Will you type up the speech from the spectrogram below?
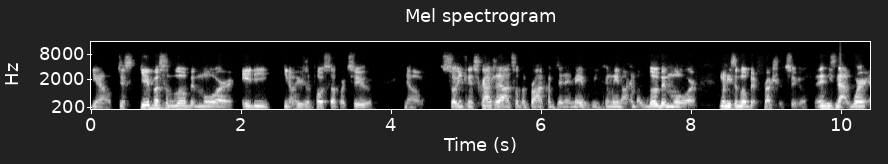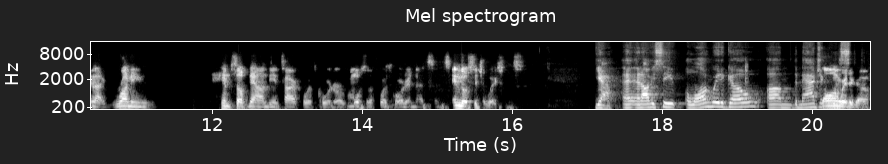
you know, just give us a little bit more. AD, you know, here's a post up or two. You know, so you can scrounge it out until LeBron comes in, and maybe we can lean on him a little bit more when he's a little bit fresher too, and he's not wearing like running himself down the entire fourth quarter or most of the fourth quarter in that sense in those situations. Yeah, and, obviously a long way to go. Um, the Magic, Long will way to go.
